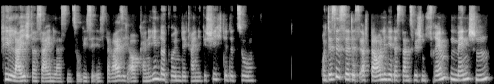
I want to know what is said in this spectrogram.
viel leichter sein lassen, so wie sie ist. Da weiß ich auch keine Hintergründe, keine Geschichte dazu. Und das ist ja das Erstaunliche, dass dann zwischen fremden Menschen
